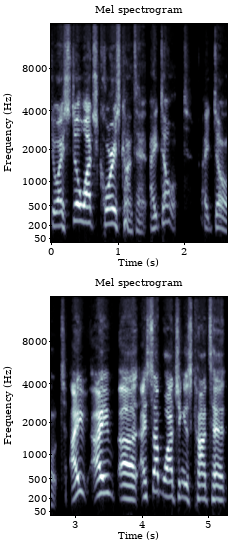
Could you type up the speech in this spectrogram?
Do I still watch Corey's content? I don't. I don't. I I uh I stopped watching his content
